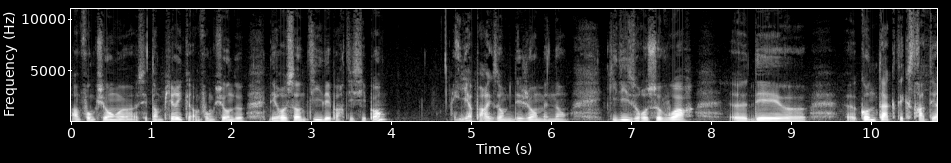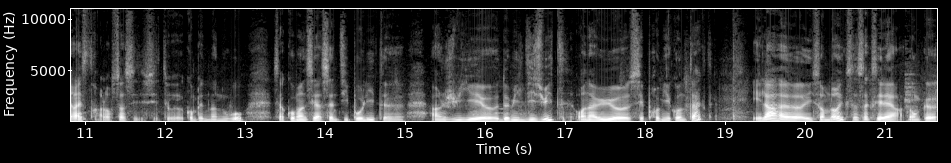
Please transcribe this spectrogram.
en fonction, euh, c'est empirique, en fonction de, des ressentis des participants. Il y a par exemple des gens maintenant qui disent recevoir euh, des euh, contacts extraterrestres. Alors ça, c'est complètement nouveau. Ça a commencé à Saint-Hippolyte en juillet 2018. On a eu ces premiers contacts. Et là, euh, il semblerait que ça s'accélère. Donc euh,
